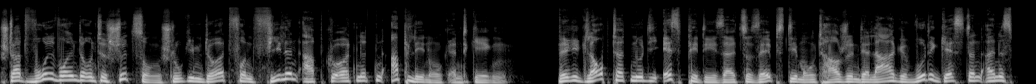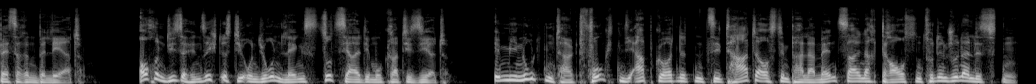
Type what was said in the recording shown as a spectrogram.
Statt wohlwollender Unterstützung schlug ihm dort von vielen Abgeordneten Ablehnung entgegen. Wer geglaubt hat, nur die SPD sei zur Selbstdemontage in der Lage, wurde gestern eines Besseren belehrt. Auch in dieser Hinsicht ist die Union längst sozialdemokratisiert. Im Minutentakt funkten die Abgeordneten Zitate aus dem Parlamentssaal nach draußen zu den Journalisten.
